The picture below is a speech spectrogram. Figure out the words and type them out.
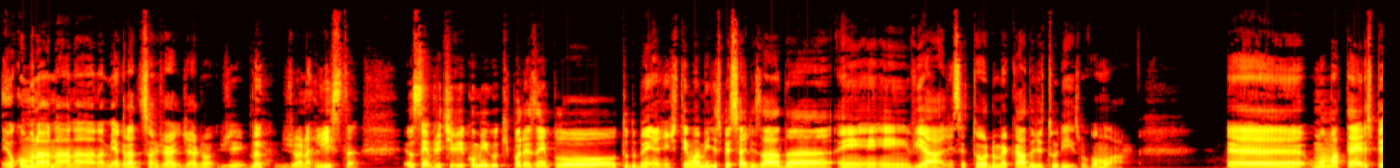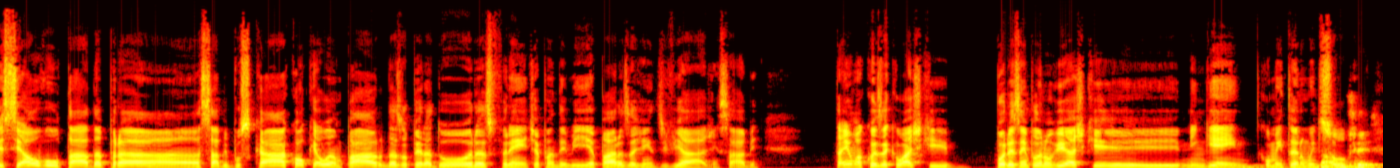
eu como na, na, na minha graduação de, de, de, jornalista, eu sempre tive comigo que, por exemplo, tudo bem, a gente tem uma mídia especializada em, em, em viagem, setor do mercado de turismo, vamos lá é, uma matéria especial voltada para, sabe, buscar qual é o amparo das operadoras frente à pandemia para os agentes de viagem, sabe? Tá aí uma coisa que eu acho que, por exemplo, eu não vi, acho que ninguém comentando muito não, sobre.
